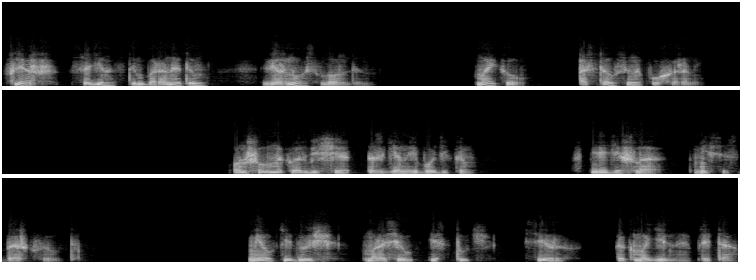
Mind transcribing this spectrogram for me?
Флер с одиннадцатым баронетом вернулась в Лондон. Майкл остался на похороны. Он шел на кладбище с Генри Бодиком, Впереди шла миссис Бергфилд. Мелкий дождь моросил из туч, серых, как могильная плита.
